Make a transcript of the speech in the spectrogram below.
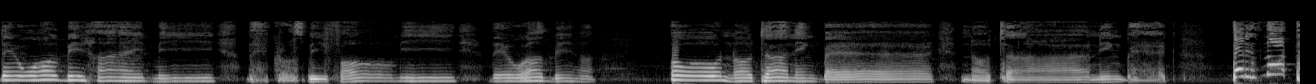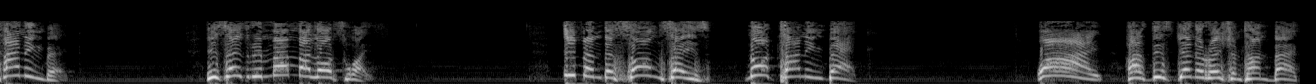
the world behind me. The cross before me, the world behind Oh, no turning back, no turning back. There is no turning back. He says, remember Lot's wife. Even the song says, no turning back. Why has this generation turned back?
